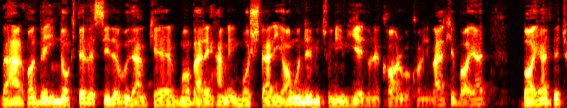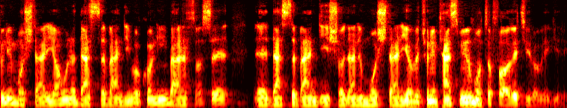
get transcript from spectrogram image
به هر حال به این نکته رسیده بودم که ما برای همه مشتریامون نمی‌تونیم یه دونه کار بکنیم بلکه باید باید بتونیم مشتریامون رو دستبندی بکنیم بر اساس دستبندی شدن مشتریا بتونیم تصمیم متفاوتی رو بگیریم.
